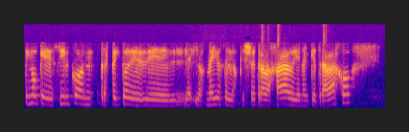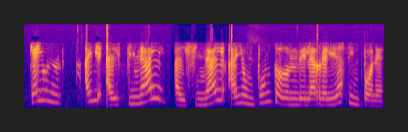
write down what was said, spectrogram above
tengo que decir con respecto de, los medios en los que yo he trabajado y en el que trabajo, que hay un, hay al final, al final hay un punto donde la realidad se impone.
